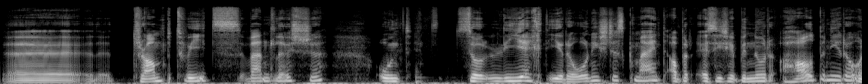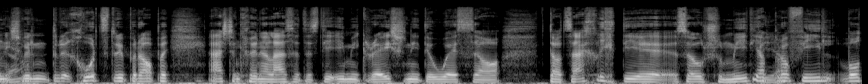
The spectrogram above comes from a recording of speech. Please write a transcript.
äh, Trump-Tweets wollt löschen und so leicht ironisch das gemeint, aber es ist eben nur halb ironisch, Ja. weil dr- kurz drüber runter hast du dann können lesen, dass die Immigration in den USA tatsächlich die Social Media Ja. Profil will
